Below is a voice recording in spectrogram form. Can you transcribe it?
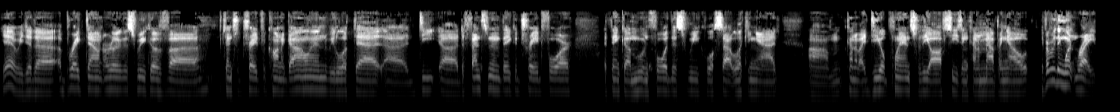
Yeah, we did a, a breakdown earlier this week of uh, potential trade for Conor Garland. We looked at uh, uh, defensemen they could trade for. I think uh, moving forward this week, we'll start looking at um, kind of ideal plans for the offseason, kind of mapping out if everything went right,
